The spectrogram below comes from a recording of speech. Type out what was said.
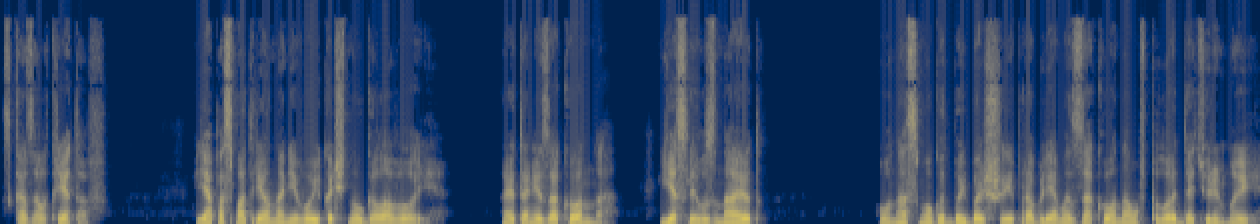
сказал Кретов. Я посмотрел на него и качнул головой. Это незаконно. Если узнают... У нас могут быть большие проблемы с законом вплоть до тюрьмы.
